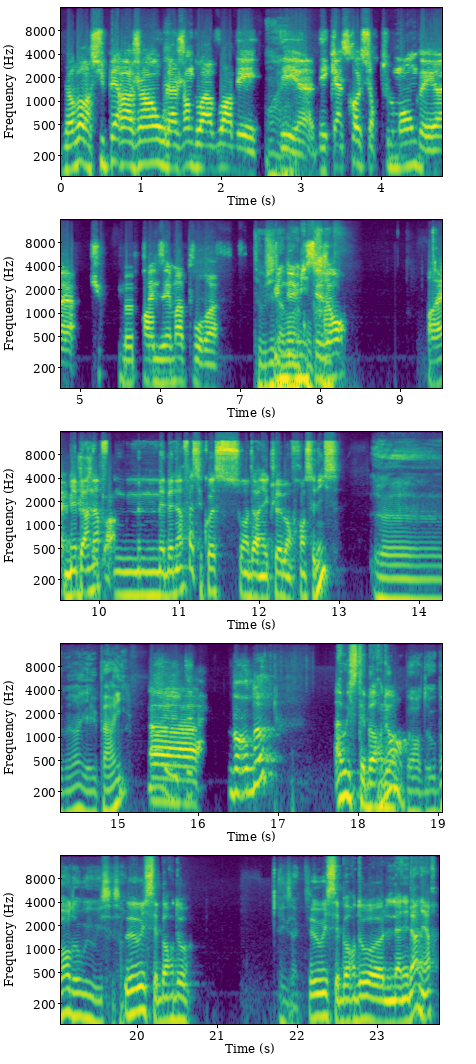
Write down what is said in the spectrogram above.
Il doit avoir un super agent où l'agent doit avoir des, Ouais. des, euh, des casseroles sur tout le monde et voilà, tu me prends Benzema pour euh, une demi-saison. Ouais, Mais, Bernard, mais Ben Arfa, c'est quoi son dernier club en France C'est Nice? Euh, maintenant, il y a eu Paris. Euh, Bordeaux Ah oui, c'était Bordeaux. Non. Bordeaux. Bordeaux, oui, oui, c'est ça. Oui, oui, c'est Bordeaux. Exact. Oui, oui, c'est Bordeaux euh, l'année dernière.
